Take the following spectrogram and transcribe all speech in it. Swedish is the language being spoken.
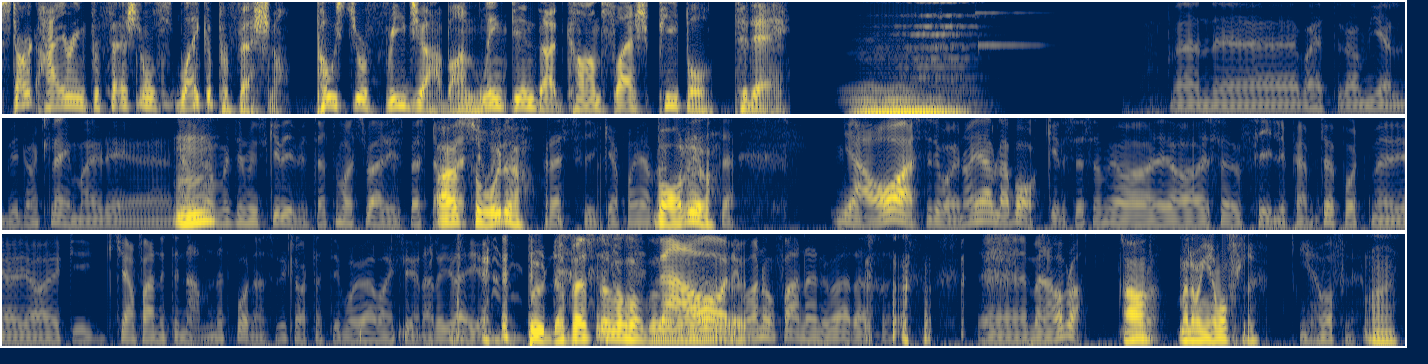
Start hiring professionals like a professional. Post your free job on linkedin.com/people slash people today. Men eh, vad heter det, Mjällby, de claimar ju det. Mm. De har till och med skrivit att de har Sveriges bästa Ja, jag press- såg det. pressfika på en jävla Var det då? Ja, alltså det var ju någon jävla bakelse som jag, jag så Filip hämtade upp åt mig. Jag, jag kan fan inte namnet på den så det är klart att det var ju avancerade grejer. Budapest eller något sånt? Eller? det var nog fan ännu värre alltså. Eh, Men det var bra. Ja, men det var inga våfflor. Inga våfflor. Nej.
